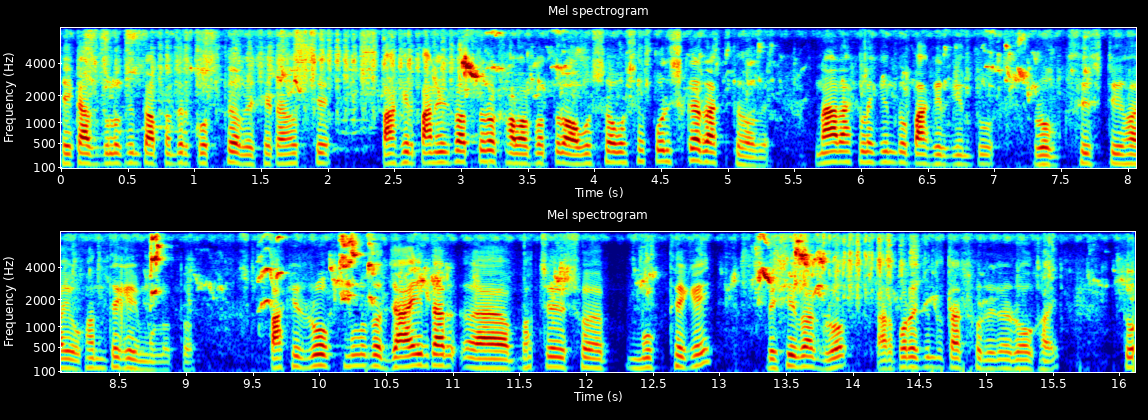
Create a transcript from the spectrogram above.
সেই কাজগুলো কিন্তু আপনাদের করতে হবে। সেটা হচ্ছে পাখির পানির পাত্র, খাবার পাত্র অবশ্যই অবশ্যই পরিষ্কার রাখতে হবে। না রাখলে কিন্তু পাখির কিন্তু রোগ সৃষ্টি হয় ওখান থেকেই মূলত। পাখির রোগ মূলত যাই তার হচ্ছে মুখ থেকেই বেশিরভাগ রোগ, তারপরে কিন্তু তার শরীরে রোগ হয়। তো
